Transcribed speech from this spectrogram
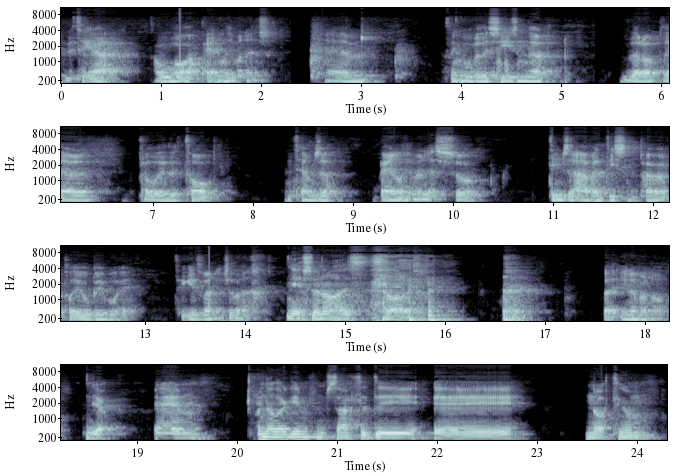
they take a, a lot of penalty minutes. Um, I think over the season they're they're up there, probably the top in terms of penalty minutes. So teams that have a decent power play will be able to take advantage of that. Yeah, so not us. Not us. but you never know. Yeah. Um, another game from Saturday, uh, Nottingham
